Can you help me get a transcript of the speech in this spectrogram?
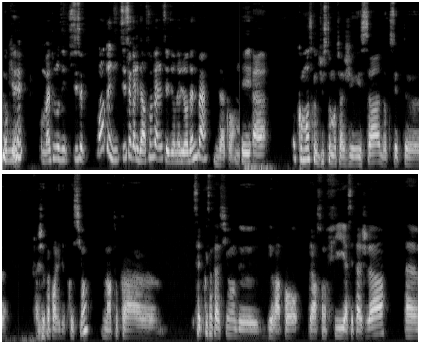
Ok. Mais on m'a toujours dit, tu sais ce, on te dit, tu sais ce que les garçons veulent, c'est dire, ne leur donne pas. D'accord. Et euh, comment est-ce que justement tu as géré ça Donc cette, euh, enfin, je vais pas parler de pression, mais en tout cas euh, cette présentation de des rapports garçon-fille à cet âge-là. Euh,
